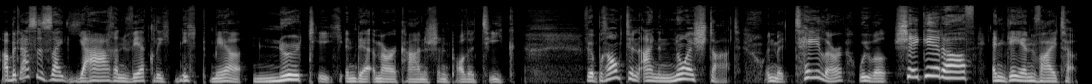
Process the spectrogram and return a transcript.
aber das ist seit Jahren wirklich nicht mehr nötig in der amerikanischen Politik. Wir brauchten einen Neustart und mit Taylor we will shake it off und gehen weiter.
